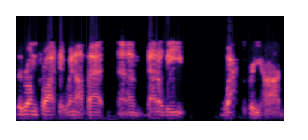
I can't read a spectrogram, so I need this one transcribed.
the wrong price it went up at. Um, that'll be whacked pretty hard.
